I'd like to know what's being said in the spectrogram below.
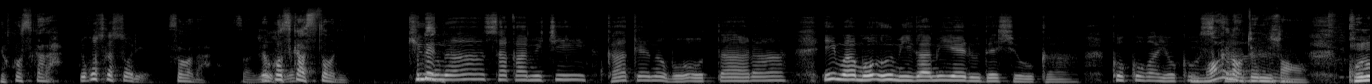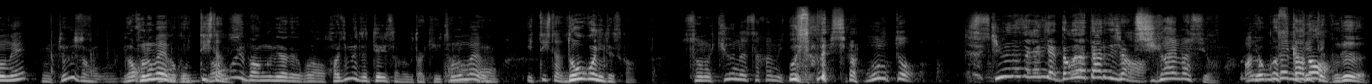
横須賀だ。横須賀ストーリー。そうだ。そう横須賀ストーリー急な坂道駆け上ったら今も海が見えるでしょうか。ここは横須前な賀テリーさん。このねテリーさんこの前僕行ってきたんですよ。長い番組だけどほら初めてテリーさんの歌聞いたこの。前うん行ってきたんです。よどこにですか？その急な坂道。嘘でしょ。本当。急な坂道はどこだってあるでしょ。違いますよ。あの横歌に須賀の。出てくる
